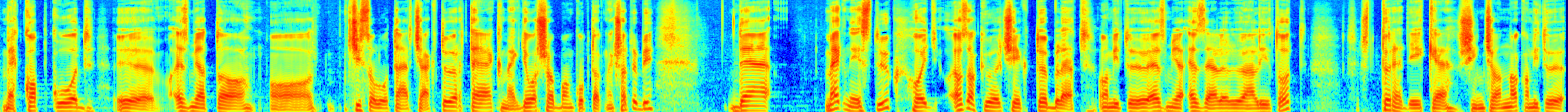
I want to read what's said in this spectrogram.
meg kapkod, ez miatt a, a csiszolótárcsák törtek, meg gyorsabban koptak, meg stb. De megnéztük, hogy az a költség többlet, amit ő ez, ezzel előállított, töredéke sincs annak, amit ő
